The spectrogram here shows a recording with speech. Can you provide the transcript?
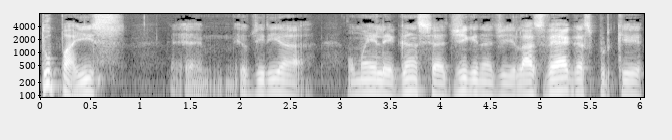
do país. É, eu diria uma elegância digna de Las Vegas, porque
